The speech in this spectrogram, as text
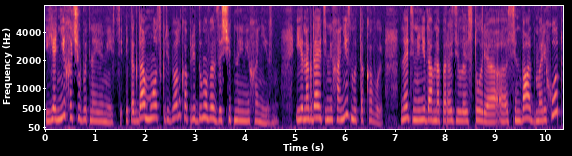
и я не хочу быть на ее месте. И тогда мозг ребенка придумывает защитные механизмы. И иногда эти механизмы таковы. Знаете, мне недавно поразила история э, Синбад мореход,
